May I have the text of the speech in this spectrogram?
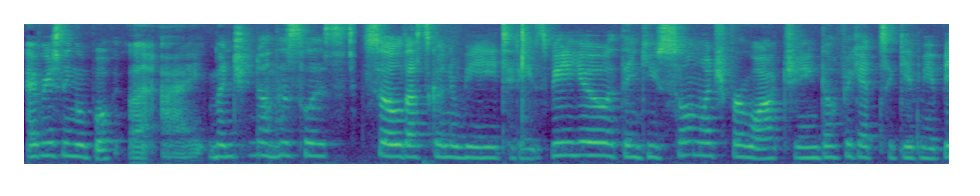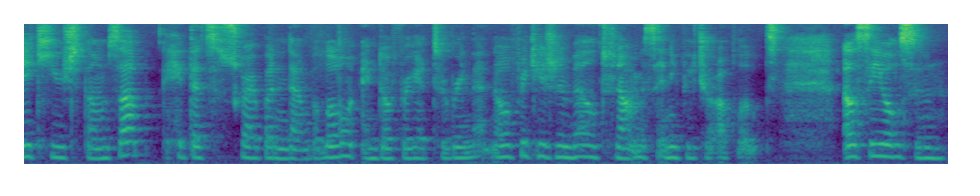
every single book that I mentioned on this list. So that's going to be today's video. Thank you so much for watching. Don't forget to give me a big huge thumbs up, hit that subscribe button down below, and don't forget to ring that notification bell to not miss any future uploads. I'll see you all soon.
